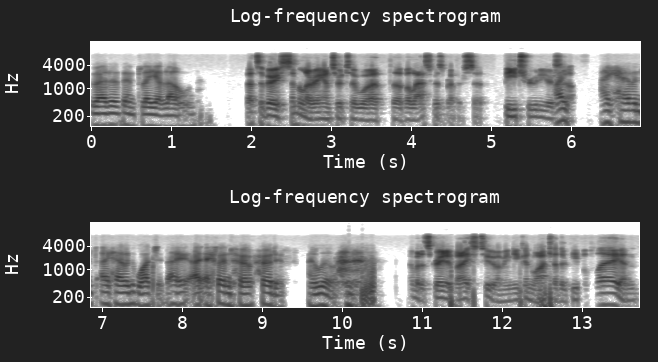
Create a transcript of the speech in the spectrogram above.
rather than play alone. That's a very similar answer to what the Velasquez brothers said. Be true to yourself. I haven't I haven't watched it. I I, I haven't heard, heard it. I will. But it's great advice too. I mean, you can watch other people play and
